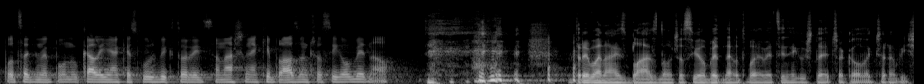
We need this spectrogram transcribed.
v podstate sme ponúkali nejaké služby, ktoré sa našli nejaký blázon, čo si ich objednal. Treba nájsť bláznov, čo si objednajú tvoje veci, nech už to je čokoľvek, čo robíš.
